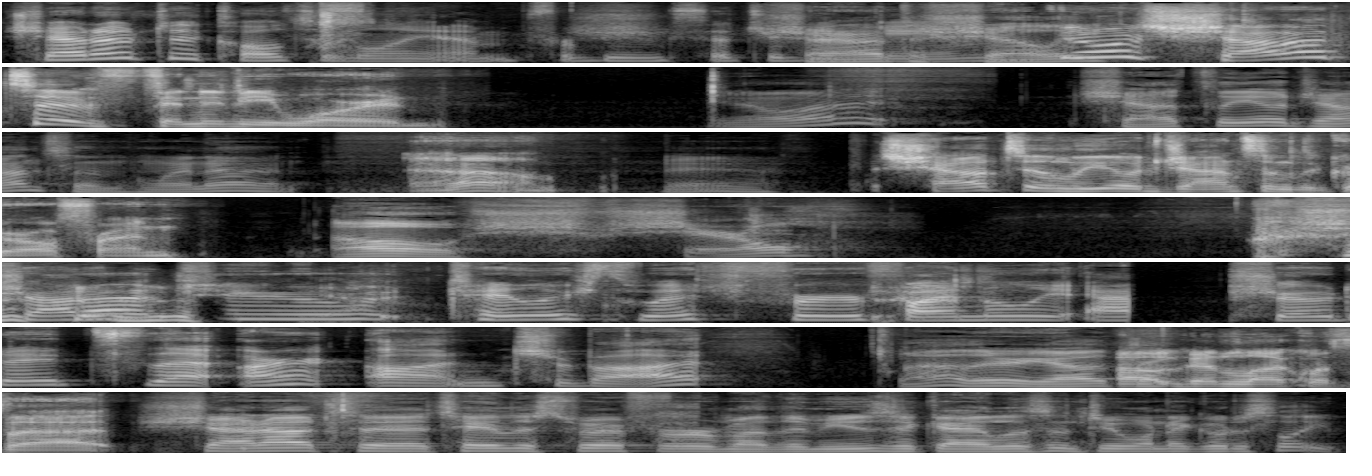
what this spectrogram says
Shout out to Cult of the Lamb for being such a Shout out good to. Shelly. You know what? Shout out to Infinity Ward. You know what? Shout out to Leo Johnson. Why not? Oh. Yeah. Shout out to Leo Johnson's girlfriend. Oh, Sh- Cheryl. Shout out to Taylor Swift for finally adding show dates that aren't on Shabbat. Oh, there you go. Oh, Thank- good luck with that. Shout out to Taylor Swift for uh, the music I listen to when I go to sleep.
